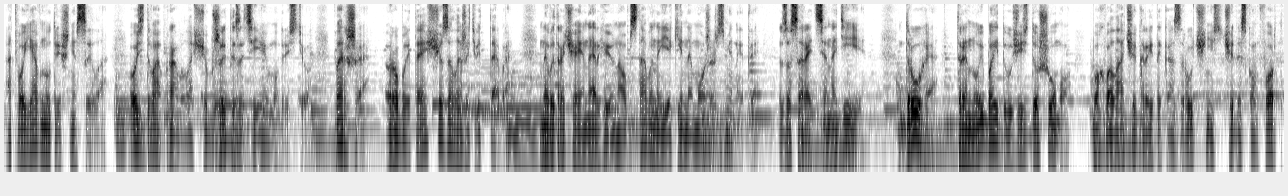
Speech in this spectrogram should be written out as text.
а твоя внутрішня сила. Ось два правила, щоб жити за цією мудрістю. Перше роби те, що залежить від тебе. Не витрачай енергію на обставини, які не можеш змінити. Зосередься на дії. Друге тренуй байдужість до шуму. Похвала чи критика, зручність чи дискомфорт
